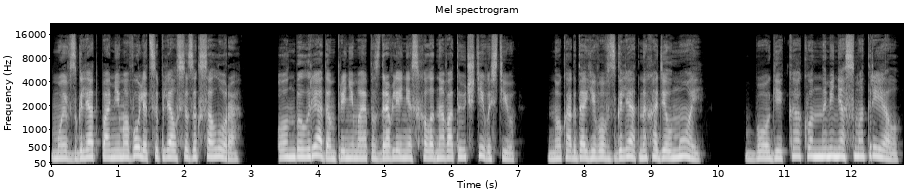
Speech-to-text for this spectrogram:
Мой взгляд помимо воли цеплялся за Ксалора. Он был рядом, принимая поздравления с холодноватой учтивостью, но когда его взгляд находил мой... Боги, как он на меня смотрел!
